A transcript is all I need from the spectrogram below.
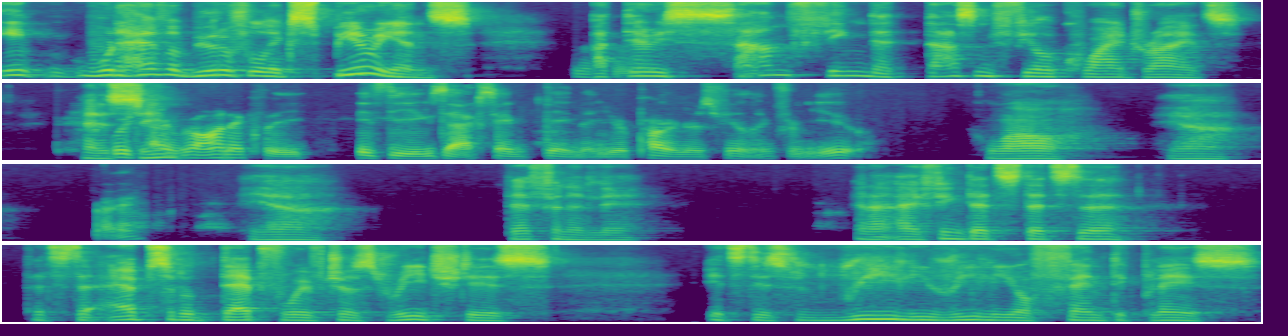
would have a beautiful experience, mm-hmm. but there is something that doesn't feel quite right. Which same, ironically is the exact same thing that your partner is feeling from you. Wow. Yeah. Right. Yeah. Definitely. And I, I think that's that's the that's the absolute depth we've just reached is it's this really, really authentic place.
